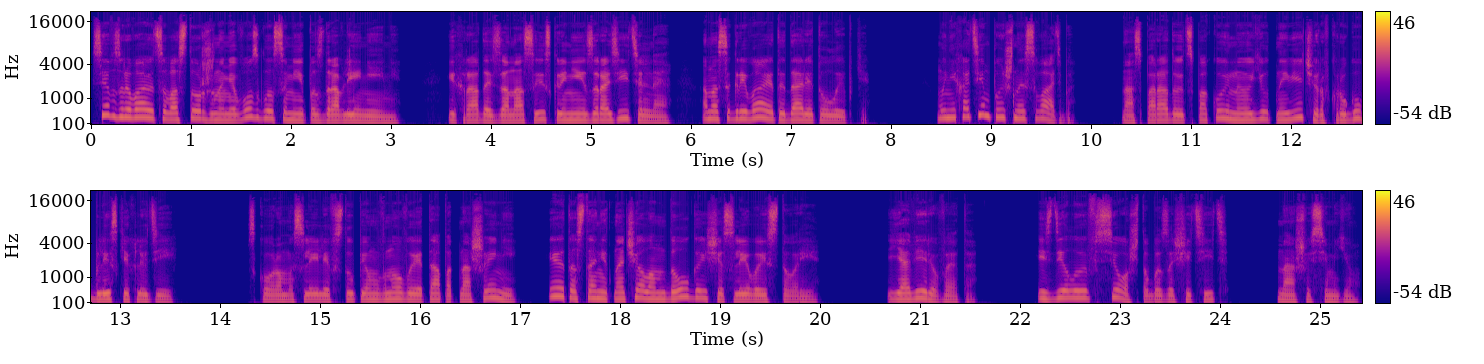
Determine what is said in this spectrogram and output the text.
все взрываются восторженными возгласами и поздравлениями. Их радость за нас искренняя и заразительная, она согревает и дарит улыбки. Мы не хотим пышной свадьбы. Нас порадует спокойный и уютный вечер в кругу близких людей. Скоро мы с Лили вступим в новый этап отношений, и это станет началом долгой счастливой истории. Я верю в это и сделаю все, чтобы защитить нашу семью.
